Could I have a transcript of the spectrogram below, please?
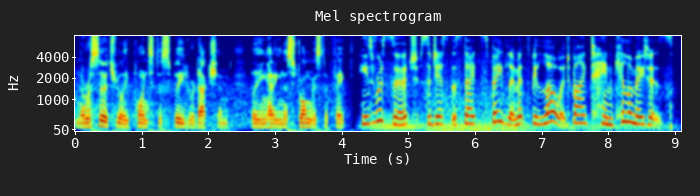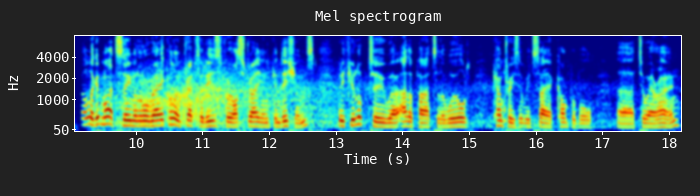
And the research really points to speed reduction being having the strongest effect. His research suggests the state's speed limits be lowered by 10 kilometres. Well, look, it might seem a little radical, and perhaps it is for Australian conditions, but if you look to uh, other parts of the world, countries that we'd say are comparable uh, to our own,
